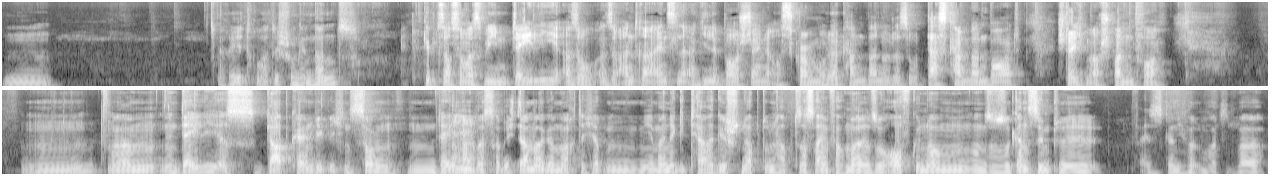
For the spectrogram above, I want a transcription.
Hm. Retro hatte ich schon genannt. Gibt es noch sowas wie ein Daily, also, also andere einzelne agile Bausteine aus Scrum oder Kanban oder so? Das Kanban-Board stelle ich mir auch spannend vor. Mm, ähm, in Daily, es gab keinen wirklichen Song. In Daily, Aha. was habe ich da mal gemacht? Ich habe mir meine Gitarre geschnappt und habe das einfach mal so aufgenommen und so, so ganz simpel, ich weiß es gar nicht, was das war,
